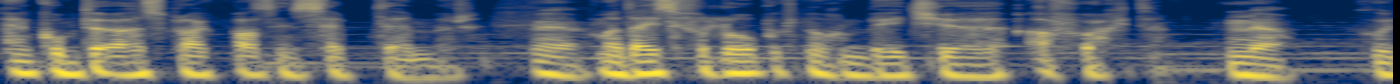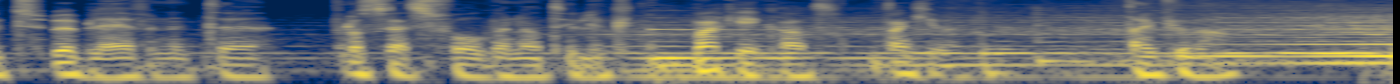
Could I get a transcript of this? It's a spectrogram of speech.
En komt de uitspraak pas in september. Ja. Maar dat is voorlopig nog een beetje afwachten. Ja goed, we blijven het uh, proces volgen natuurlijk. Mark Eekhout, dankjewel. Dankjewel.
